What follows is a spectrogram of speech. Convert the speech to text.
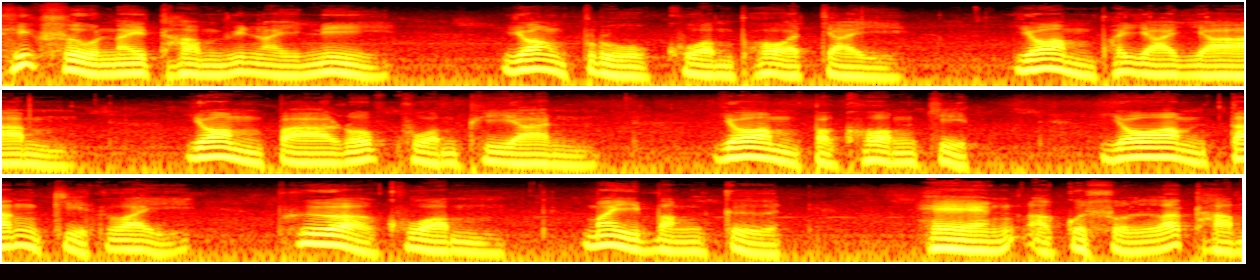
ภิกษุในธรรมวินัยนี้ย่อมปลูกความพอใจ ย่อมพยายาม ย่อมปรารบความเพียร ย่อมประคองจิต ย่อมตั้งจิตไว้ เพื่อความไม่บังเกิด แห่งอกุศลธรรม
